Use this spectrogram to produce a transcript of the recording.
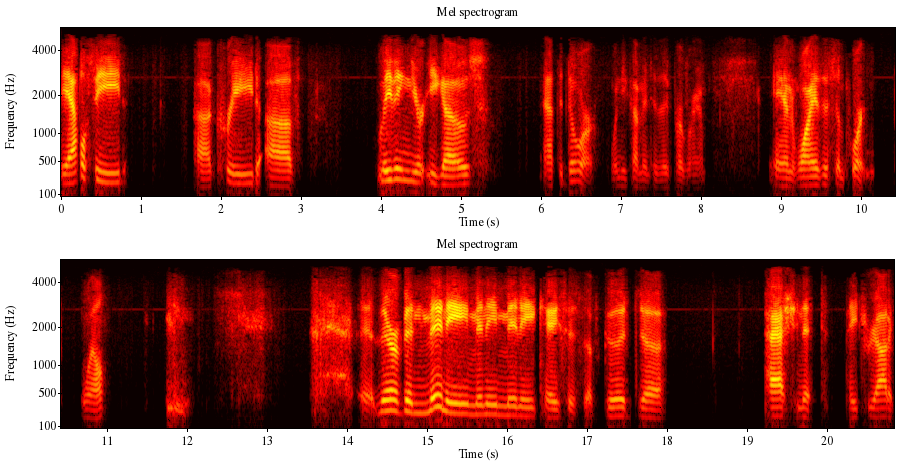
the Appleseed uh, creed of leaving your egos at the door when you come into the program. And why is this important? Well, there have been many, many, many cases of good, uh, passionate, patriotic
